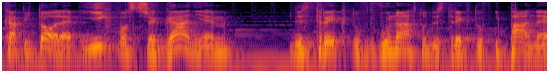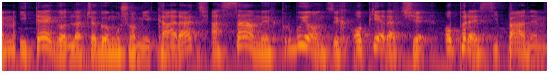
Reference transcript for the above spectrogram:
Kapitolem i ich postrzeganiem dystryktów, 12 dystryktów i panem i tego, dlaczego muszą je karać, a samych próbujących opierać się opresji panem.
